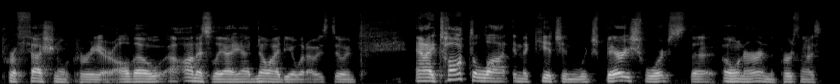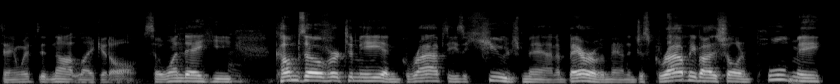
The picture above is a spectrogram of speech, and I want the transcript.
professional career. Although honestly, I had no idea what I was doing. And I talked a lot in the kitchen, which Barry Schwartz, the owner and the person I was staying with, did not like at all. So one day he comes over to me and grabs, he's a huge man, a bear of a man, and just grabbed me by the shoulder and pulled me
